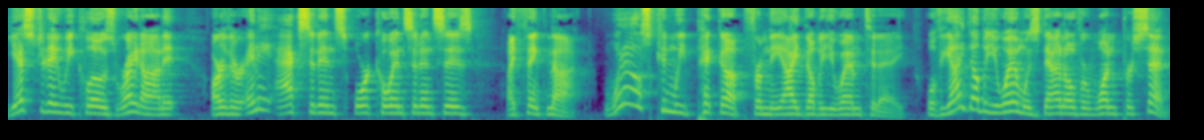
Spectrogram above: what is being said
Yesterday we closed right on it. Are there any accidents or coincidences? I think not. What else can we pick up from the IWM today? Well, the IWM was down over 1%.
